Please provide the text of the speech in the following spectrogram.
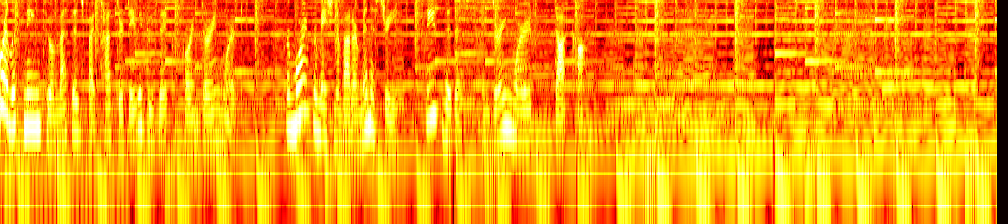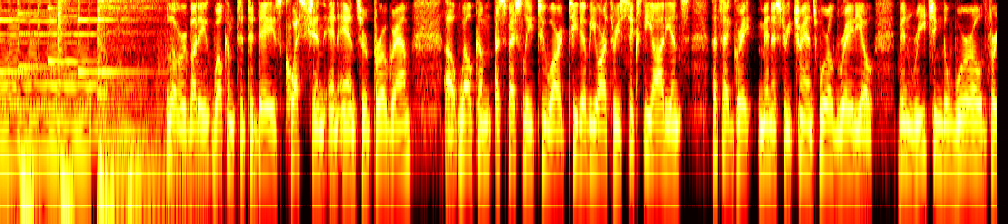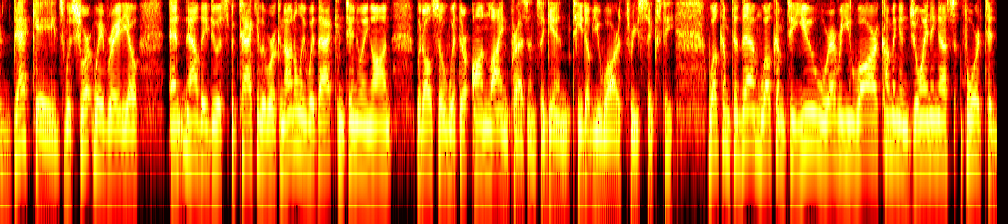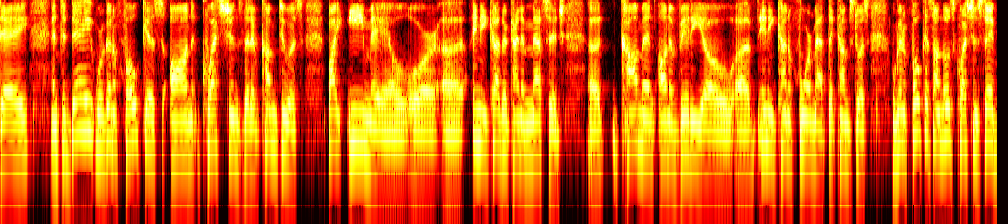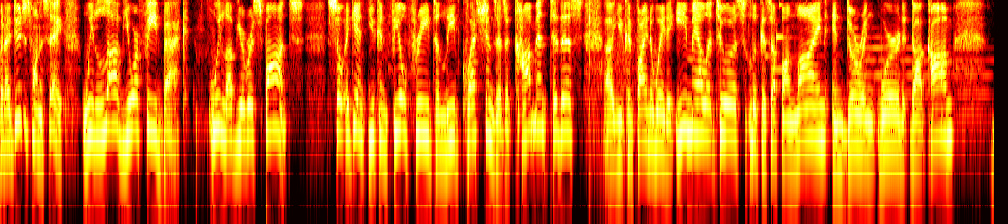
You are listening to a message by Pastor David Guzik for Enduring Word. For more information about our ministry, please visit enduringword.com. Hello, everybody. Welcome to today's question and answer program. Uh, welcome, especially to our TWR 360 audience. That's that great ministry, Trans World Radio. Been reaching the world for decades with shortwave radio, and now they do a spectacular work, not only with that continuing on, but also with their online presence. Again, TWR 360. Welcome to them. Welcome to you, wherever you are, coming and joining us for today. And today we're going to focus on questions that have come to us by email or uh, any other kind of message, uh, comment on a video, uh, any kind of format that comes to us. We're going to focus on those questions today, but I do just want to say we love your feedback. We love your response. So, again, you can feel free to leave questions as a comment to this. Uh, you can find a way to email it to us. Look us up online, enduringword.com.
